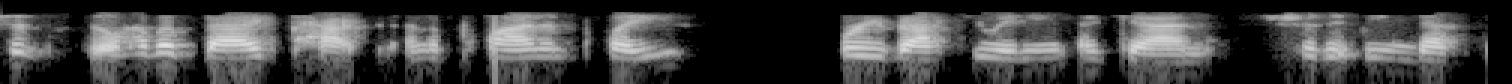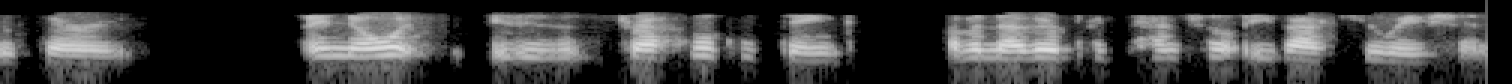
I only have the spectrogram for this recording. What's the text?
should still have a bag packed and a plan in place for evacuating again should it be necessary. I know it, it is stressful to think of another potential evacuation,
